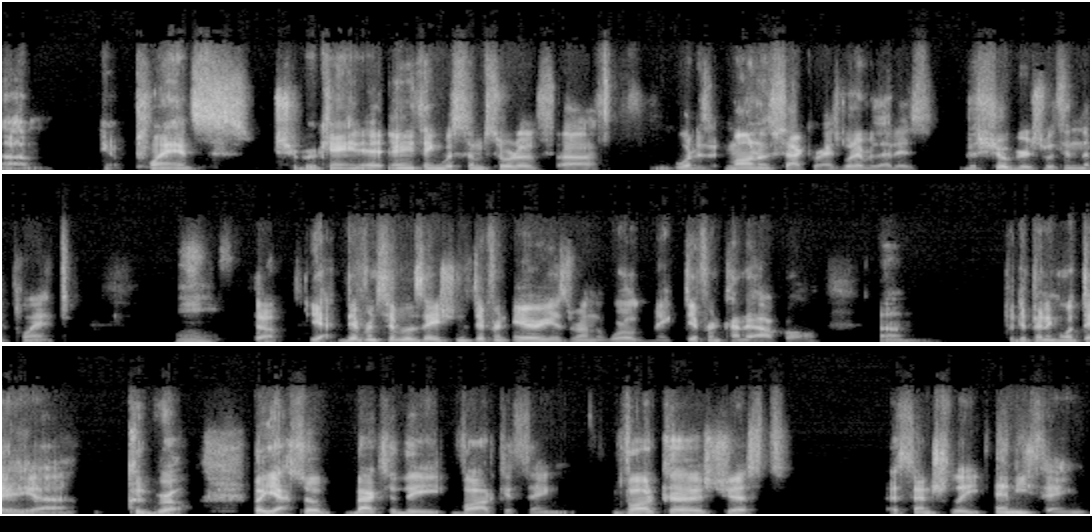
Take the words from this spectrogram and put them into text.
Um, you know, plants, sugarcane, anything with some sort of uh, what is it, monosaccharides, whatever that is, the sugars within the plant. Mm. So yeah, different civilizations, different areas around the world make different kind of alcohol, um, depending on what they uh, could grow. But yeah, so back to the vodka thing. Vodka is just essentially anything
